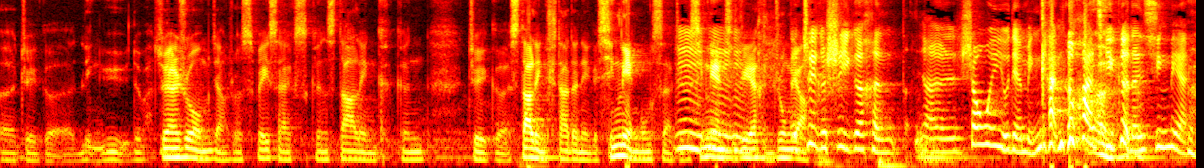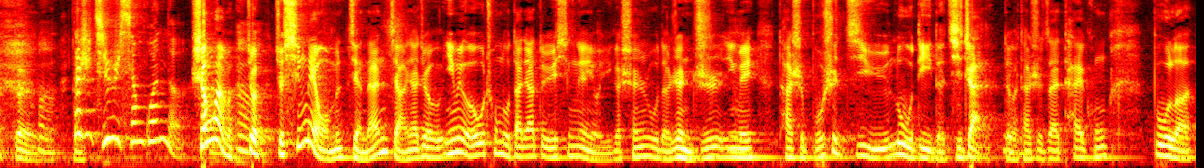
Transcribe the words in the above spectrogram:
呃这个领域，对吧？虽然说我们讲说 SpaceX 跟 Starlink 跟这个 Starlink 是它的那个星链公司啊，这个星链其实也很重要。这个是一个很呃稍微有点敏感的话 题，可能星链。对，嗯，但是其实是相关的。相关嘛，就就星链，我们简单讲一下，就因为俄乌冲突，大家对于星链有一个深入的认知，因为它是不是基于陆地的基站，对吧？它是在太空布了，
